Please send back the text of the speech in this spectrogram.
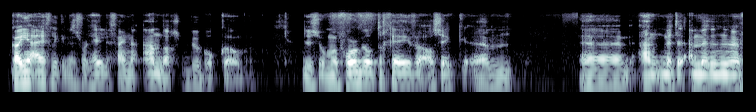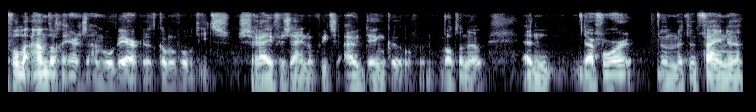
kan je eigenlijk in een soort hele fijne aandachtsbubbel komen. Dus om een voorbeeld te geven, als ik um, uh, aan, met, met een volle aandacht ergens aan wil werken, dat kan bijvoorbeeld iets schrijven zijn of iets uitdenken of wat dan ook. En daarvoor dan met een fijne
